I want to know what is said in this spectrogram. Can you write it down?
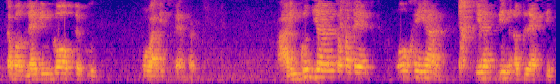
it's about letting go of the good for what is better. Maring good yan, kapatid. Okay yan. It has been a blessing.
